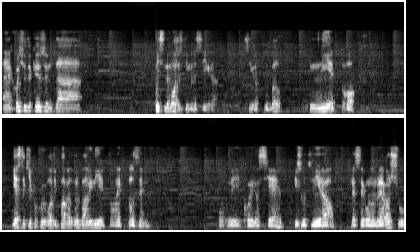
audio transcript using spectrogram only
E, hoću da kažem da mislim da može s njima da se igra. Da se igra futbol. Nije to jeste ekipa koju vodi Pavel Vrba, ali nije to onaj Plzen ovaj, koji nas je izrutinirao pre svega u onom revanšu,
